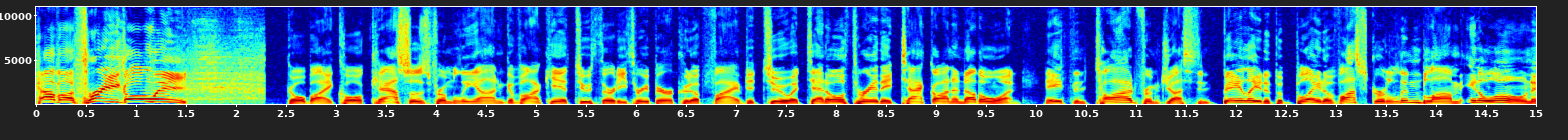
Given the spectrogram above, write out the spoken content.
have a three goal lead. Go by Cole Cassels from Leon Gawanke, 233. Barracuda up 5 to 2. At 10.03, they tack on another one. Nathan Todd from Justin Bailey to the blade of Oscar Lindblom in alone,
